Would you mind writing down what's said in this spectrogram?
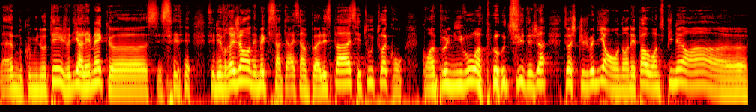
la communauté, je veux dire, les mecs, euh, c'est des vrais gens, des mecs qui s'intéressent un peu à l'espace et tout, toi, qui ont, un peu le niveau, un peu au-dessus déjà. Tu vois ce que je veux dire? On n'en est pas au one spinner. Hein, euh.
